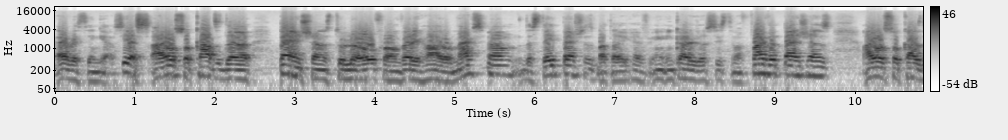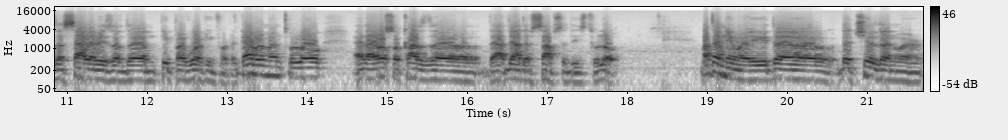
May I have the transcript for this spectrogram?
everything else. Yes I also cut the pensions to low from very high or maximum the state pensions but I have encouraged a system of private pensions. I also cut the salaries of the people people working for the government too low and I also cut the, the, the other subsidies too low but anyway the the children were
